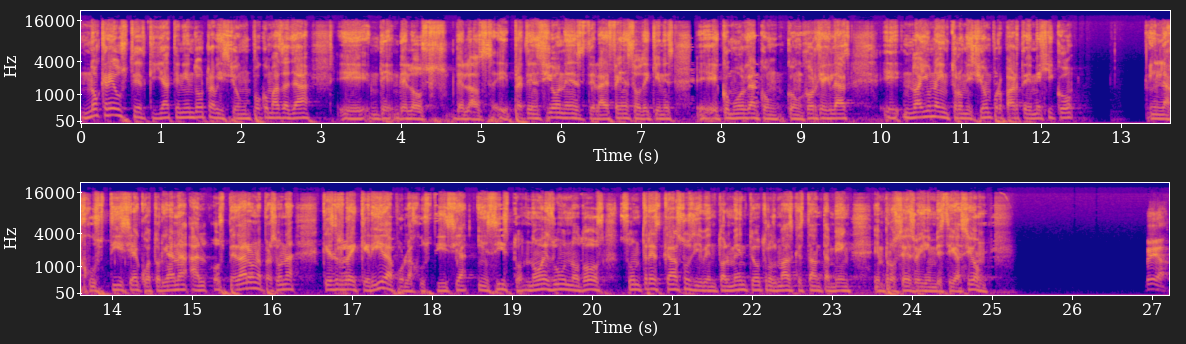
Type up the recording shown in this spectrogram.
¿No cree usted que ya teniendo otra visión un poco más allá eh, de, los, de las eh, pretensiones de la defensa o de quienes eh, comulgan con, con Jorge Glass, no hay una intromisión por parte de México en la justicia ecuatoriana al hospedar a una persona que es requerida por la justicia, insisto, no es uno, dos, son tres casos y eventualmente otros más que están también en proceso y investigación. Vea,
